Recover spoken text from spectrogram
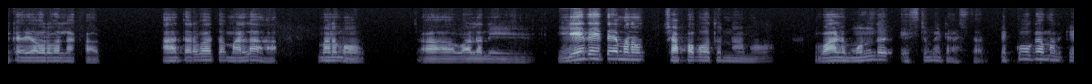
ఇక ఎవరి వల్ల కాదు. ఆ తర్వాత మళ్ళా మనము వాళ్ళని ఏదైతే మనం చెప్పబోతున్నామో వాళ్ళు ముందు ఎస్టిమేట్ వేస్తారు ఎక్కువగా మనకి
